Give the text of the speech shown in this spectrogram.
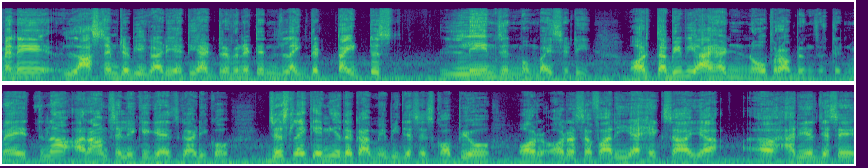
मैंने लास्ट टाइम जब ये गाड़ी आई थी I driven it in like the tightest lanes in Mumbai city और तभी भी I had no problems with it मैं इतना आराम से लेके गया इस गाड़ी को just like any other car maybe जैसे स्कॉर्पियो और और सफारी या हेक्सा या हैरियर uh, जैसे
